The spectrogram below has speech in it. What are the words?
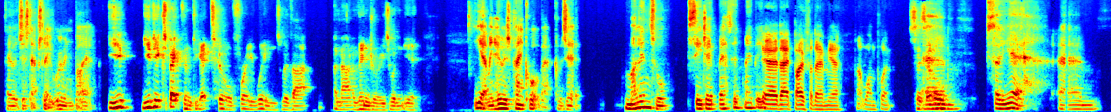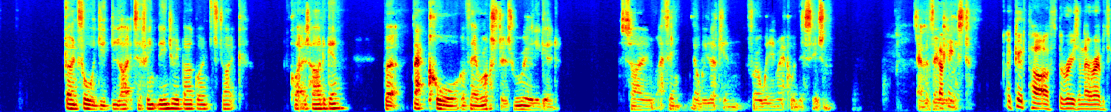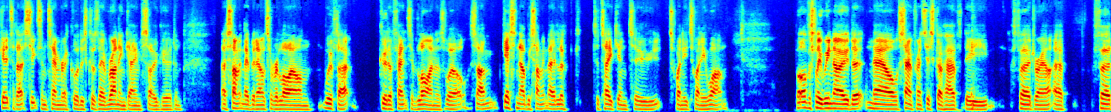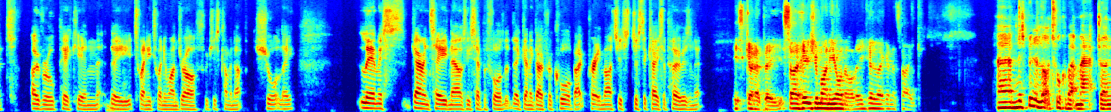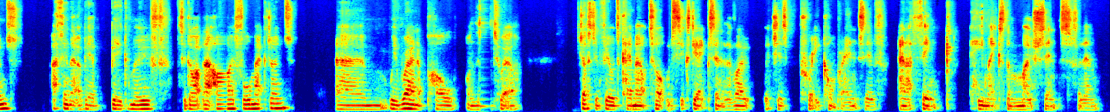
They were just absolutely ruined by it. You you'd expect them to get two or three wins with that amount of injuries, wouldn't you? Yeah, I mean, who was playing quarterback? Was it Mullens or CJ Beathard, maybe? Yeah, they had both of them. Yeah, at one point. So, um, so yeah, um, going forward, you'd like to think the injury bug won't strike quite as hard again but that core of their roster is really good. So I think they'll be looking for a winning record this season, at the very least. A good part of the reason they were able to get to that six and ten record is because their running game's so good, and that's something they've been able to rely on with that good offensive line as well. So I'm guessing that'll be something they look to take into 2021. But obviously, we know that now San Francisco have the third round, uh, third overall pick in the 2021 draft, which is coming up shortly. Liam is guaranteed now, as we said before, that they're going to go for a quarterback pretty much. It's just a case of who, isn't it? It's going to be. So who's your money on, Ollie? Who are they going to take? Um, there's been a lot of talk about Mac Jones. I think that would be a big move to go up that high for Mac Jones. Um, we ran a poll on the Twitter. Justin Fields came out top with 68% of the vote, which is pretty comprehensive. And I think he makes the most sense for them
